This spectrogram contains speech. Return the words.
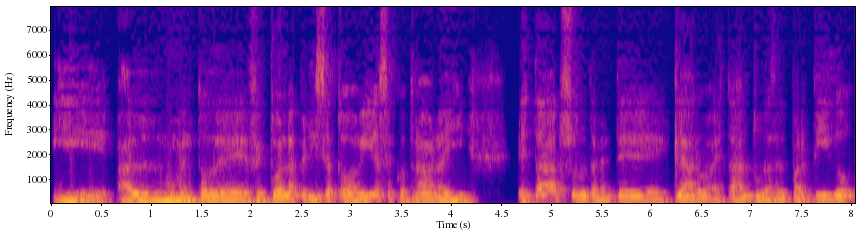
y al momento de efectuar las pericias todavía se encontraban ahí. Está absolutamente claro a estas alturas del partido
